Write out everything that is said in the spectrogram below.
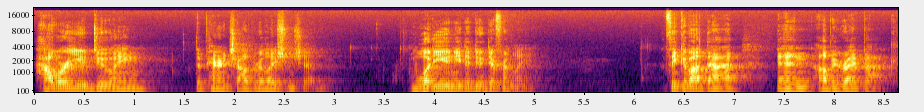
How are you doing the parent child relationship? What do you need to do differently? Think about that, and I'll be right back.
